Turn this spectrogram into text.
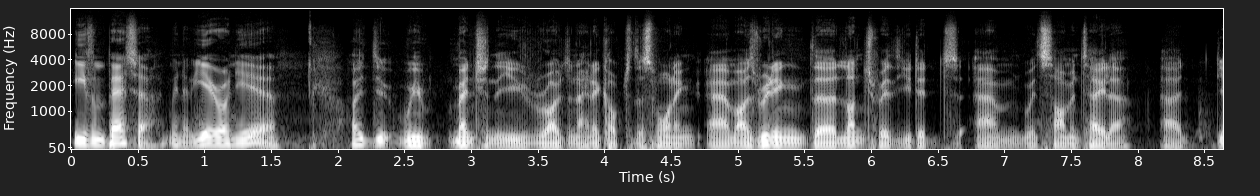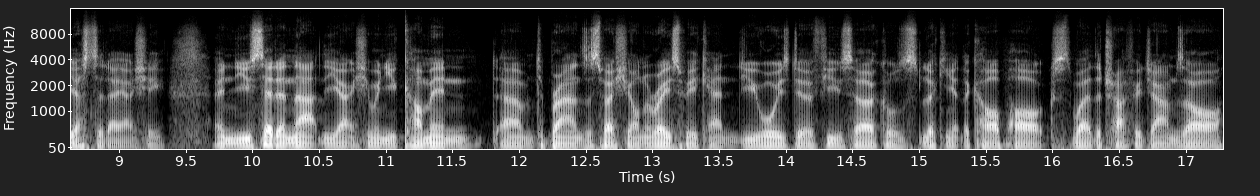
even better, you know, year on year. Do, we mentioned that you arrived in a helicopter this morning. Um, I was reading the lunch with you did um, with Simon Taylor uh, yesterday, actually, and you said in that that you actually, when you come in um, to Brands, especially on a race weekend, you always do a few circles looking at the car parks, where the traffic jams are,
